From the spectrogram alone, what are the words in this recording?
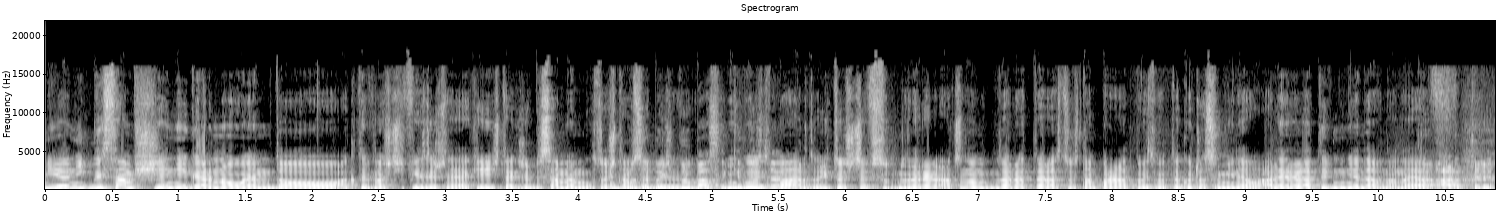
ja nigdy sam się nie garnąłem do aktywności fizycznej jakiejś, tak żeby samemu coś tam Bo sobie... byłeś grubasy kiedyś, tak? Bardzo. I to jeszcze, w, znaczy no, teraz- już tam parę lat powiedzmy tego czasu minęło, ale relatywnie niedawno. No ja, Artek,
